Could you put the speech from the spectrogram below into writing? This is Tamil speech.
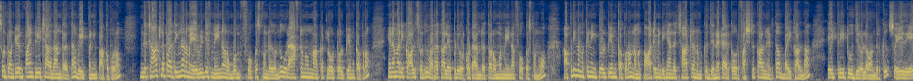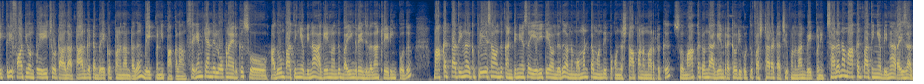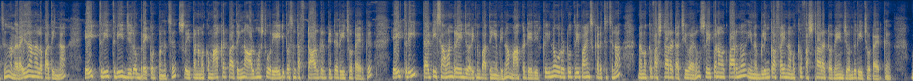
So twenty one point reach ஆகுதான்றது தான் வெயிட் பண்ணி பார்க்க போகிறோம் இந்த சார்ட்டில் பார்த்தீங்கன்னா நம்ம எவ்ரிடே மெயினாக ரொம்ப ஃபோக்கஸ் பண்ணுறது வந்து ஒரு ஆஃப்டர்நூன் மார்க்கெட்டில் ஒரு டுவெல் பிஎம்க்கு அப்புறம் என்ன மாதிரி கால்ஸ் வருது வர கால் எப்படி ஒர்க் அவுட் ஆகுன்றது தான் ரொம்ப மெயினாக ஃபோக்கஸ் பண்ணுவோம். அப்படி நமக்கு நீங்கள் டுவெல் பிஎம்க்கு அப்புறம் நமக்கு ஆட்டோமேட்டிக்காக அந்த சார்ட்டில் நமக்கு ஜெனரேட்டாக இருக்க ஒரு ஃபஸ்ட்டு கால்னு எடுத்தால் பை கால் தான். எயிட் த்ரீ டூ ஜீரோவில் வந்திருக்கு. ஸோ இது எயிட் த்ரீ ஃபார்ட்டி ஒன் போய் ரீச் அவுட் ஆகுதா? டார்கெட்டை பிரேக் அவுட் பண்ணுதான்றதை வெயிட் பண்ணி பார்க்கலாம். செகண்ட் கேண்டில் ஓப்பன் ஆயிருக்கு. ஸோ அதுவும் பார்த்தீங்க அப்படின்னா அகைன் வந்து பையிங் ரேஞ்சில் தான் ட்ரேடிங் போகுது. மார்க்கெட் பார்த்தீங்கன்னா அதுக்கு ப்ரீவியஸாக வந்து கண்டினியூஸாக ஏறிட்டே வந்தது. அந்த மொமெண்டம் வந்து இப்போ கொஞ்சம் ஸ்டாப் ஆன மாதிரி இருக்குது ஸோ மார்க்கெட் வந்து அகைன் ரெக்கவரி கொடுத்து ஃபஸ்ட் டாரட் அச்சீவ் பண்ணதான் வெயிட் பண்ணி சடனாக மார்க்கெட் பார்த்தீங்க அப்படின்னா ரைஸ் ஆச்சு. அந்த ரைஸ் ஆனால் பார்த்தீங்கன்னா eight three three zero break out பண்ணுச்சு. ஸோ இப்போ நமக்கு மார்க்கெட் பார்த்தீங்கன்னா ஆல்மோஸ்ட் ஒரு எயிட்டி பர்சன்ட் ஆஃப் டார்கெட் கிட்ட ரீச் அவுட் ஆயிருக்கு. Eight three thirty seven range வரைக்கும் பார்த்தீங்க அப்படின்னா மார்க்கெட் ஏறி இருக்கு. இன்னும் ஒரு டூ த்ரீ பாயிண்ட்ஸ் கிடச்சிச்சுன்னா நமக்கு ஃபஸ்ட் டாரட் அச்சீவ் ஆயிரும். ஸோ இப்போ நமக்கு பாருங்க இந்த பிளிங்க் ஆஃப் ஐ நமக்கு ஃபஸ்ட் டாரட் ரேஞ்ச் வந்து ரீச் அவுட் ஆயிருக்கு.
